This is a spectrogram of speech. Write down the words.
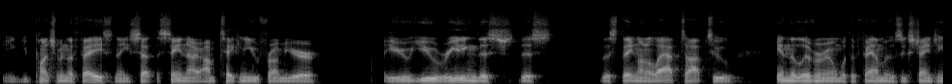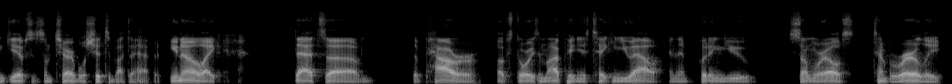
you punch them in the face and you set the scene. Now I'm taking you from your you you reading this this this thing on a laptop to in the living room with a family who's exchanging gifts and some terrible shit's about to happen. You know, like that's um the power of stories, in my opinion, is taking you out and then putting you somewhere else temporarily.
